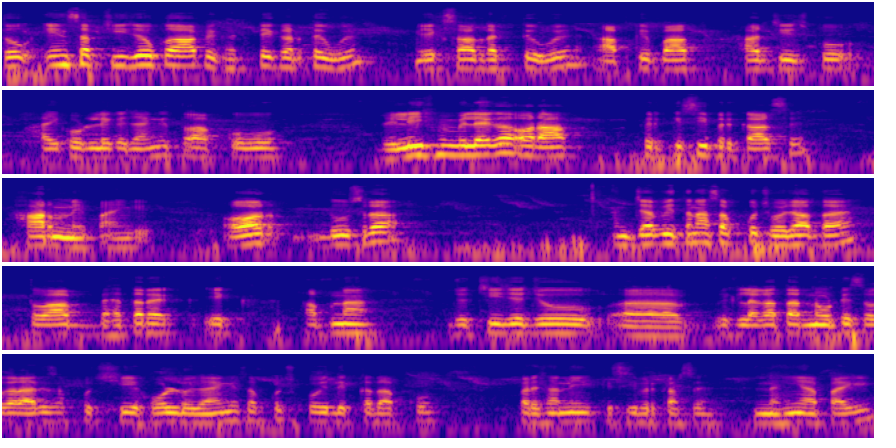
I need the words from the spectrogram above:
तो इन सब चीज़ों को आप इकट्ठे करते हुए, एक साथ रखते हुए आपके पास हर चीज़ को हाई कोर्ट लेके जाएँगे तो आपको वो रिलीफ में मिलेगा और आप फिर किसी प्रकार से हार नहीं पाएँगे। और दूसरा जब इतना सब कुछ हो जाता है तो आप बेहतर एक अपना जो चीज़ें जो एक लगातार नोटिस वगैरह आती है, सब कुछ ये होल्ड हो जाएँगे, सब कुछ कोई दिक्कत आपको परेशानी किसी प्रकार से नहीं आ पाएगी।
